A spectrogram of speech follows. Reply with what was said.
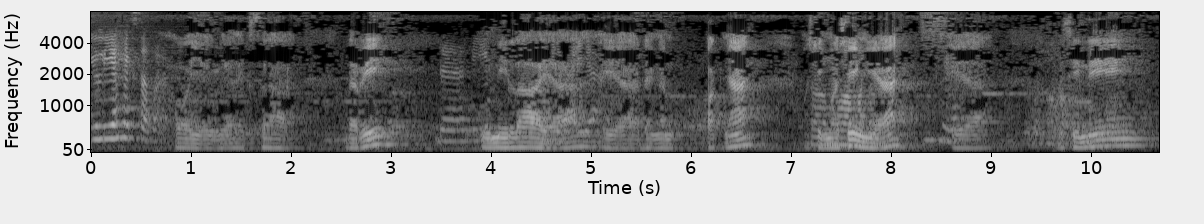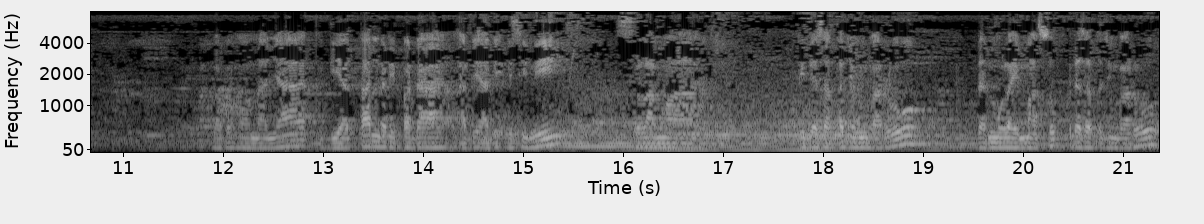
Yulia Hexa Pak. Oh iya, Yulia Hexa. Dari Dari Unila ya, Iya. iya dengan paknya masing-masing ya. Iya. Di sini Bapak mau nanya kegiatan daripada adik-adik di sini selama di Desa Tanjung Baru dan mulai masuk ke Desa Tanjung Baru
